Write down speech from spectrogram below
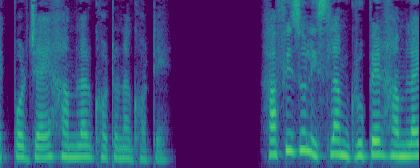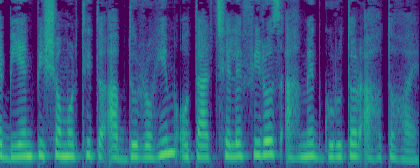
এক পর্যায়ে হামলার ঘটনা ঘটে। হাফিজুল ইসলাম গ্রুপের হামলায় বিএনপি সমর্থিত আব্দুর রহিম ও তার ছেলে ফিরোজ আহমেদ গুরুতর আহত হয়।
